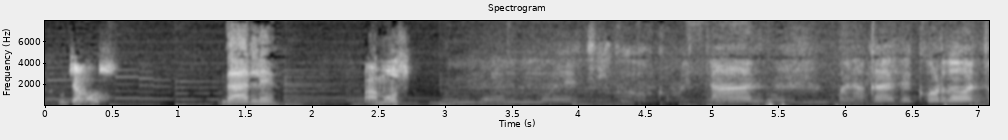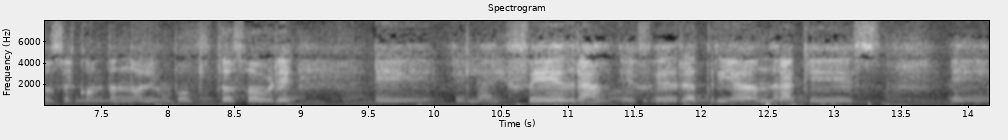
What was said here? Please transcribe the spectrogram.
¿Escuchamos? Dale. Vamos. Hola chicos, ¿cómo están? Bueno, acá desde Córdoba, entonces contándole un poquito sobre eh, la efedra, efedra triandra, que es eh,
